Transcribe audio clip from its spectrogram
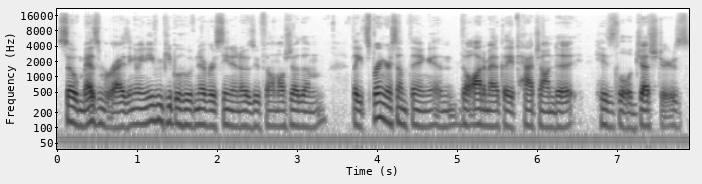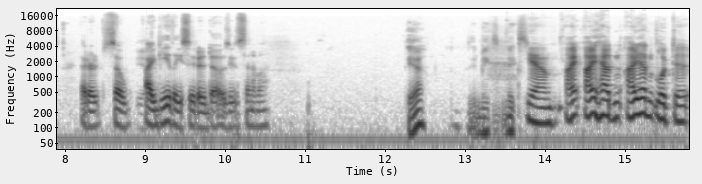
so mesmerizing. I mean, even people who have never seen an Ozu film, I'll show them Late Spring or something, and they'll automatically attach onto his little gestures that are so ideally suited to Ozu's cinema. yeah, it makes makes Yeah, I, I hadn't I hadn't looked at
